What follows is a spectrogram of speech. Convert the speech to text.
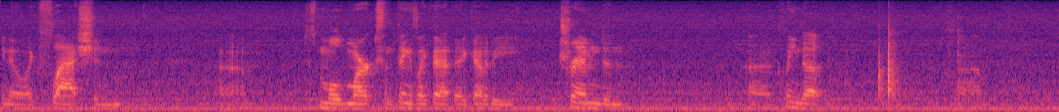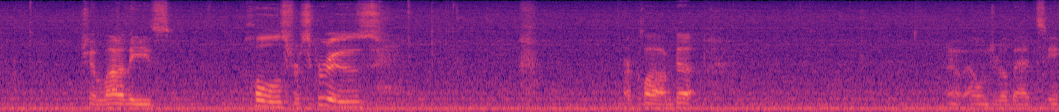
you know, like flash and um, just mold marks and things like that. They got to be trimmed and uh, cleaned up. Um, actually, a lot of these holes for screws are clogged up. Oh, that one's real bad. See,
